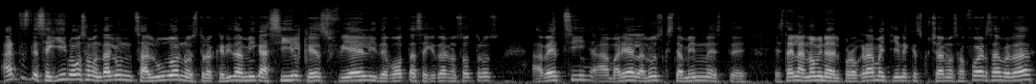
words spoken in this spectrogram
antes de seguir, vamos a mandarle un saludo a nuestra querida amiga Sil, que es fiel y devota seguidora de nosotros, a Betsy, a María de la Luz, que también este, está en la nómina del programa y tiene que escucharnos a fuerza, ¿verdad?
